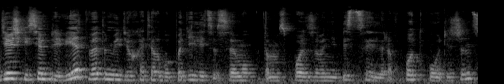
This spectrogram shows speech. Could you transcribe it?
Девочки, всем привет! В этом видео хотела бы поделиться своим опытом использования бестселлеров от Origins.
